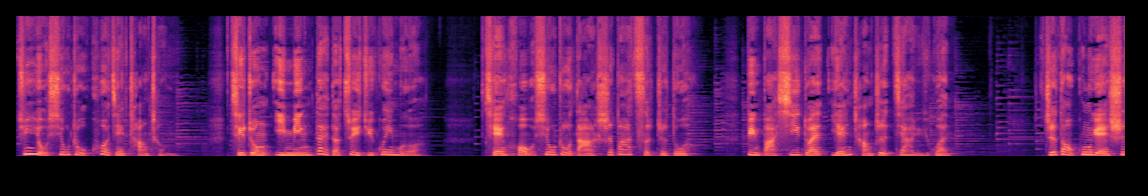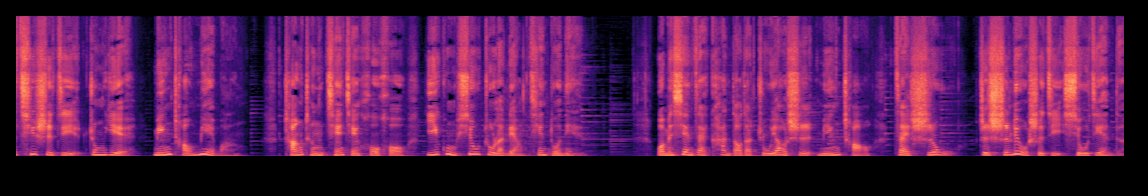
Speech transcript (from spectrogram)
均有修筑扩建长城，其中以明代的最具规模，前后修筑达十八次之多，并把西端延长至嘉峪关。直到公元十七世纪中叶，明朝灭亡。长城前前后后一共修筑了两千多年。我们现在看到的主要是明朝在十五至十六世纪修建的。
